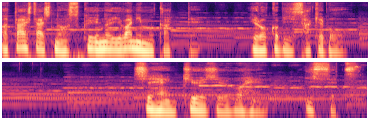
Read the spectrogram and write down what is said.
私たちの救いの岩に向かって喜び叫ぼう。詩編95編一節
